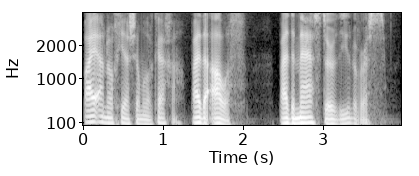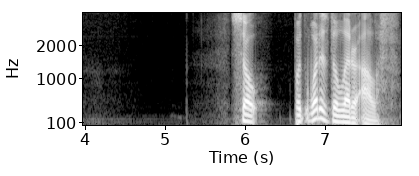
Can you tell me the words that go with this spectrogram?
By Anochi Hashem Elokecha, by the Aleph, by the master of the universe. So, but what is the letter Aleph?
